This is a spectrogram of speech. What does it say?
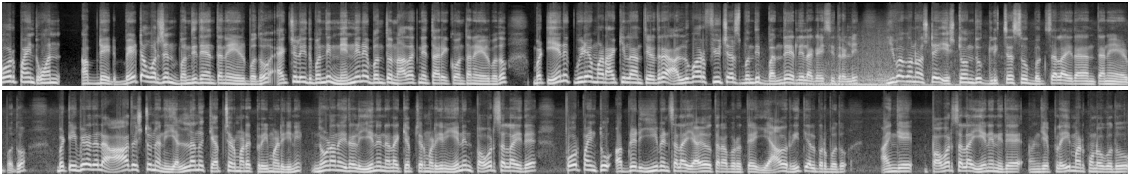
Four point one update beta version ಬಂದಿದೆ ಅಂತಾನೆ ಹೇಳ್ಬೋದು. ಆ್ಯಕ್ಚುಲಿ ಇದು ಬಂದು ನಿನ್ನೆನೆ ಬಂತು, ನಾಲ್ಕನೇ ತಾರೀಕು ಅಂತಲೇ ಹೇಳ್ಬೋದು. ಬಟ್ ಏನಕ್ಕೆ ವೀಡಿಯೋ ಮಾಡಿ ಹಾಕಿಲ್ಲ ಅಂತ ಹೇಳಿದ್ರೆ ಹಲವಾರು ಫ್ಯೂಚರ್ಸ್ ಬಂದು ಬಂದೇ ಇರಲಿಲ್ಲ ಗೈಸ್ ಇದರಲ್ಲಿ. ಇವಾಗೂ ಅಷ್ಟೇ ಎಷ್ಟೊಂದು ಗ್ಲಿಚಸ್ಸು ಬಗ್ಸ್ ಎಲ್ಲ ಇದೆ ಅಂತಲೇ ಹೇಳ್ಬೋದು. ಬಟ್ ಈ ವಿಡಿಯೋದಲ್ಲಿ ಆದಷ್ಟು ನಾನು ಎಲ್ಲನೂ ಕ್ಯಾಪ್ಚರ್ ಮಾಡೋಕ್ಕೆ ಟ್ರೈ ಮಾಡಿದ್ದೀನಿ. ನೋಡೋಣ ಇದರಲ್ಲಿ ಏನೇನೆಲ್ಲ ಕ್ಯಾಪ್ಚರ್ ಮಾಡಿದ್ದೀನಿ, ಏನೇನು ಪವರ್ಸ್ ಎಲ್ಲ ಇದೆ, four point two update events ಎಲ್ಲ ಯಾವ್ಯಾವ ಥರ ಬರುತ್ತೆ, ಯಾವ ರೀತಿಯಲ್ಲಿ ಬರ್ಬೋದು, ಹಂಗೆ ಪವರ್ಸ್ ಎಲ್ಲ ಏನೇನಿದೆ, ಹಂಗೆ ಪ್ಲೇ ಮಾಡ್ಕೊಂಡು ಹೋಗೋದು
